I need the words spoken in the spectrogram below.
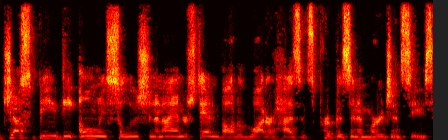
just be the only solution. And I understand bottled water has its purpose in emergencies,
